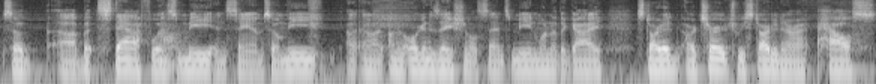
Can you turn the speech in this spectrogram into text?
So, uh, but staff was me and Sam. So me uh, on an organizational sense, me and one other guy started our church. We started in our house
